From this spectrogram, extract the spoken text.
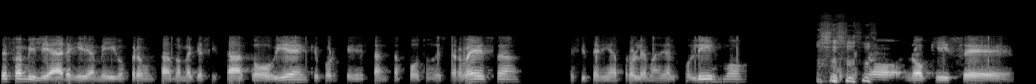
de familiares y de amigos preguntándome que si estaba todo bien, que por qué tantas fotos de cerveza, que si tenía problemas de alcoholismo. No, no quise,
